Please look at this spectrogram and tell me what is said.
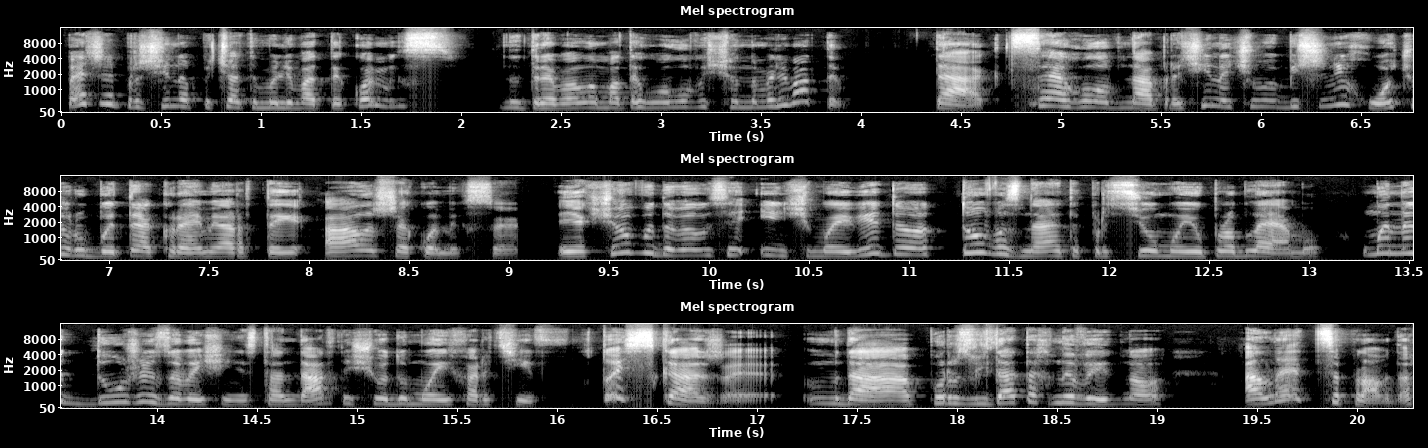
Перша причина почати малювати комікс не треба ламати голову, що намалювати. Так, це головна причина, чому більше не хочу робити окремі арти, а лише комікси. Якщо ви дивилися інші мої відео, то ви знаєте про цю мою проблему. У мене дуже завищені стандарти щодо моїх артів. Хтось скаже, да, по результатах не видно, але це правда.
